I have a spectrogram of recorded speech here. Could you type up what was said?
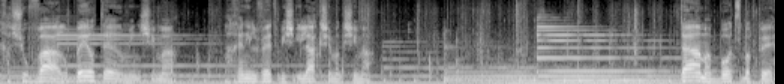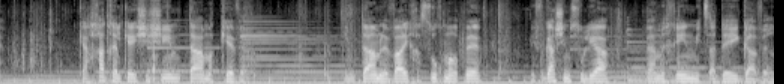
חשובה הרבה יותר מנשימה, לכן נלווית בשאילה כשמגשימה. טעם הבוץ בפה, כאחת חלקי שישים טעם הקבר. עם טעם לוואי חסוך מרפא, מפגש עם סוליה והמכין מצעדי גבר.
